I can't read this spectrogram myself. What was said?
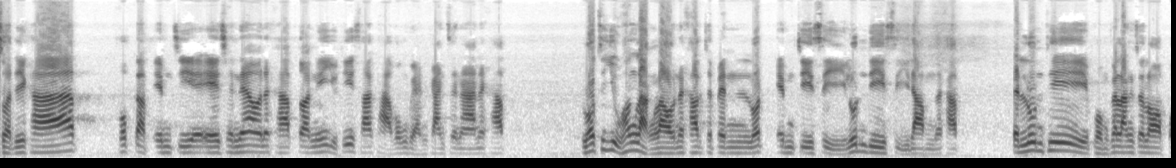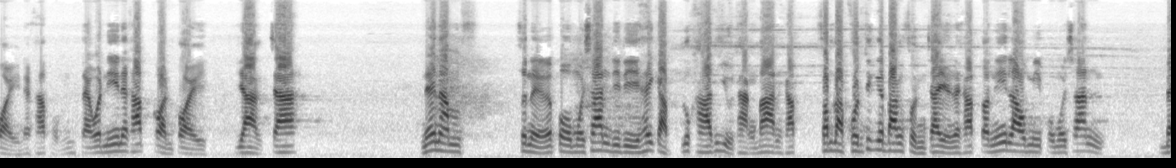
สวัสดีครับ พบกับ MGAA Channel นะครับ ตอนนี้อยู่ที่สาขาวงแหวนกาญจนานะครับ รถที่อยู่ข้างหลังเรานะครับ จะเป็นรถ MG4 รุ่นดีสีดำนะครับ เป็นรุ่นที่ผมกำลังจะรอปล่อยนะครับผม แต่วันนี้นะครับก่อนปล่อยอยากจะ แนะนำเสนอโปรโมชั่นดี ๆ ให้กับลูกค้าที่อยู่ทางบ้านครับสำหรับคนที่กำลังสนใจอยู่นะครับ ตอนนี้เรามีโปรโมชั่นแบ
